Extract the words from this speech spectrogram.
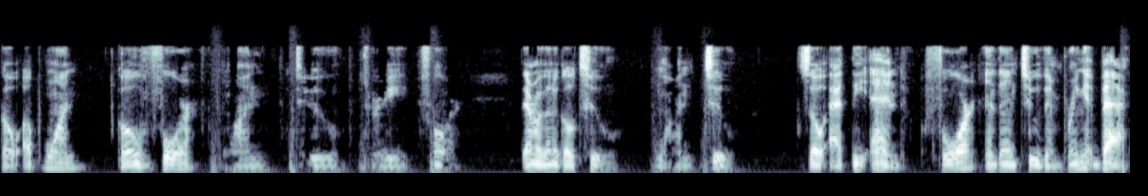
go up one, go over four, one, two, three, four. Then we're going to go two, one, two. So at the end, four and then two, then bring it back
